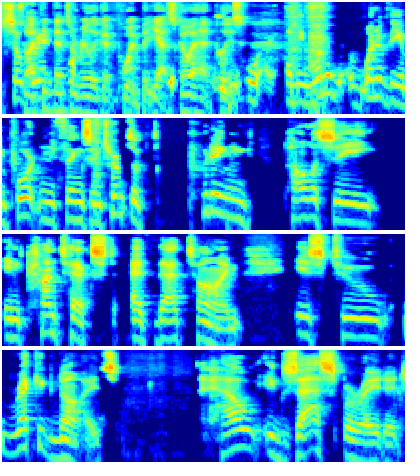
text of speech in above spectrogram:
So, so I think that's a really good point. But yes, go ahead, please. I mean, one of the, one of the important things in terms of putting policy in context at that time is to recognize how exasperated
